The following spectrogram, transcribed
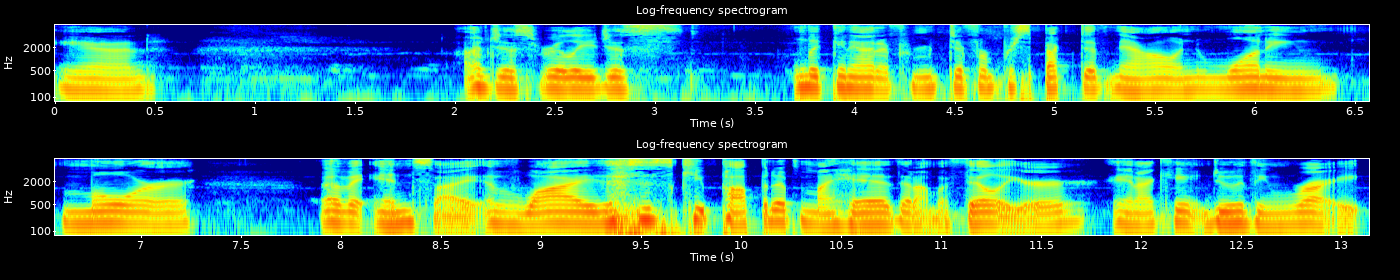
And I just really just looking at it from a different perspective now and wanting more of an insight of why does this keep popping up in my head that I'm a failure and I can't do anything right.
